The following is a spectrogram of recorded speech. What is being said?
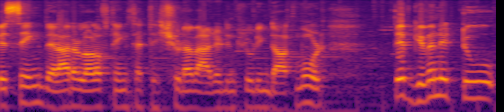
missing there are a lot of things that they should have added including dark mode. They've given it to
